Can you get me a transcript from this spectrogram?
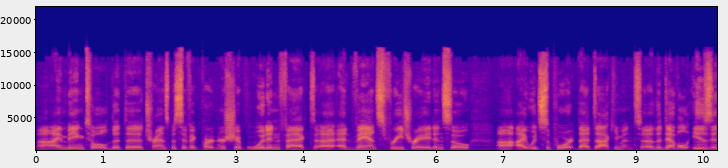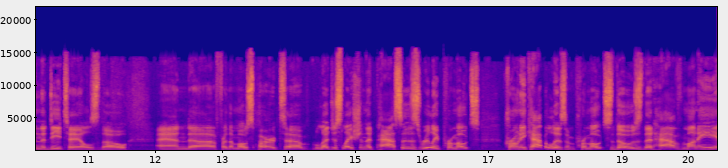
uh, I'm being told that the Trans Pacific Partnership would, in fact, uh, advance free trade, and so uh, I would support that document. The devil is in the details, though, and uh, for the most part, uh, legislation that passes really promotes crony capitalism, promotes those that have money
